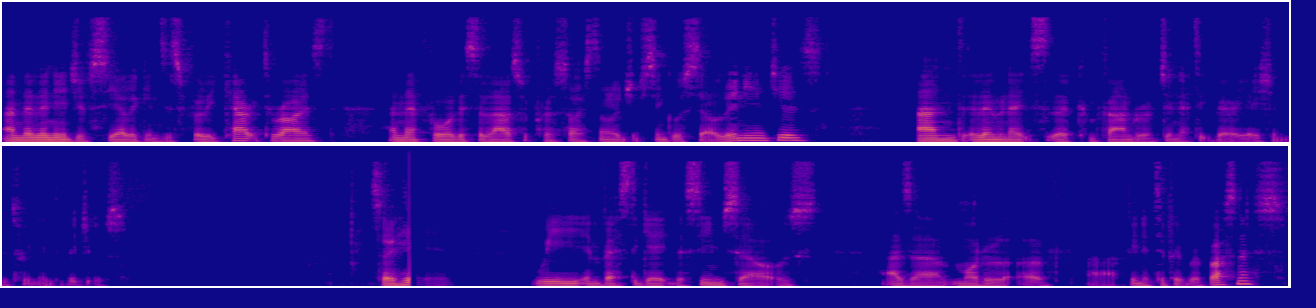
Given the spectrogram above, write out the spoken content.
and the lineage of C. elegans is fully characterized, and therefore this allows for precise knowledge of single cell lineages and eliminates the confounder of genetic variation between individuals. So here we investigate the seam cells as a model of uh, phenotypic robustness.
